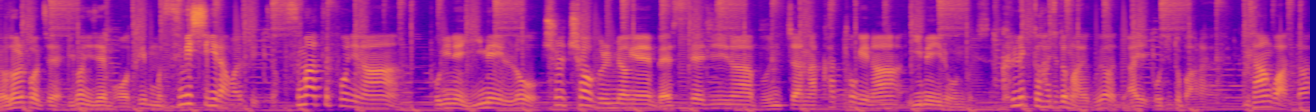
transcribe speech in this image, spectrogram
여덟 번째, 이건 이제 뭐 어떻게 보면 스미싱이라고 할 수 있죠. 스마트폰이나 본인의 이메일로 출처불명의 메시지나 문자나 카톡이나 이메일이 오는 거 있어요. 클릭도 하지도 말고요. 아예 보지도 말아야 돼요. 이상한 거 왔다?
